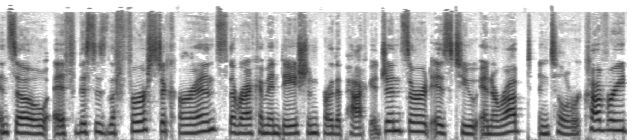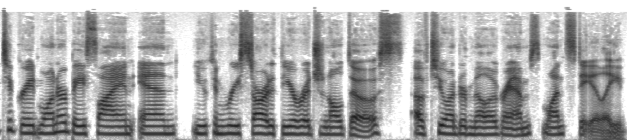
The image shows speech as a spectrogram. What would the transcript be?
And so, if this is the first occurrence, the recommendation for the package insert is to interrupt until recovery to grade one or baseline, and you can restart at the original dose of 200 milligrams once daily.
